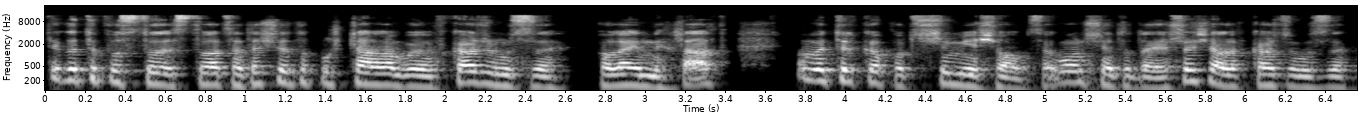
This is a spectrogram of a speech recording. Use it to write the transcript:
Tego typu sytuacja też jest dopuszczalna, bowiem w każdym z kolejnych lat mamy tylko po 3 miesiące. Łącznie to daje 6, ale w każdym z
